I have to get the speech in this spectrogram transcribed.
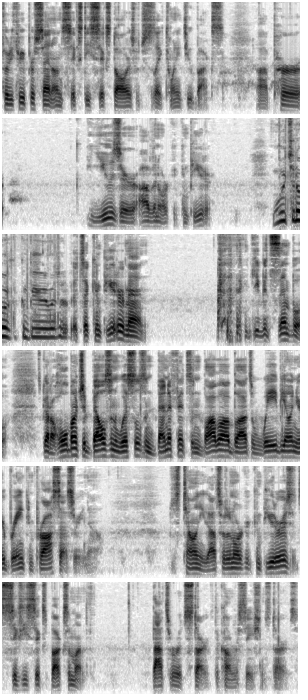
thirty three percent on sixty six dollars, which is like twenty two bucks uh, per user of an Orca computer. What's an Orca computer? It's a computer, man. Keep it simple. It's got a whole bunch of bells and whistles and benefits and blah blah blah. It's way beyond your brain can process right now. I'm just telling you, that's what an Orca computer is. It's 66 bucks a month. That's where it starts. The conversation starts.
